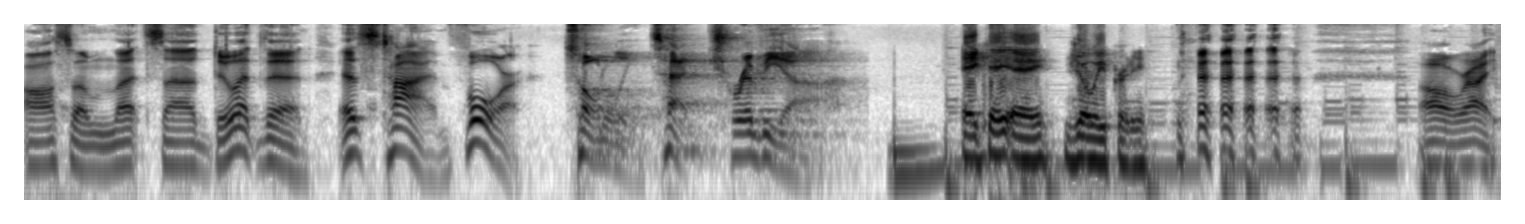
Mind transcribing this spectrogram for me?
awesome. Let's uh, do it then. It's time for Totally Tech Trivia. AKA Joey Pretty. All right.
